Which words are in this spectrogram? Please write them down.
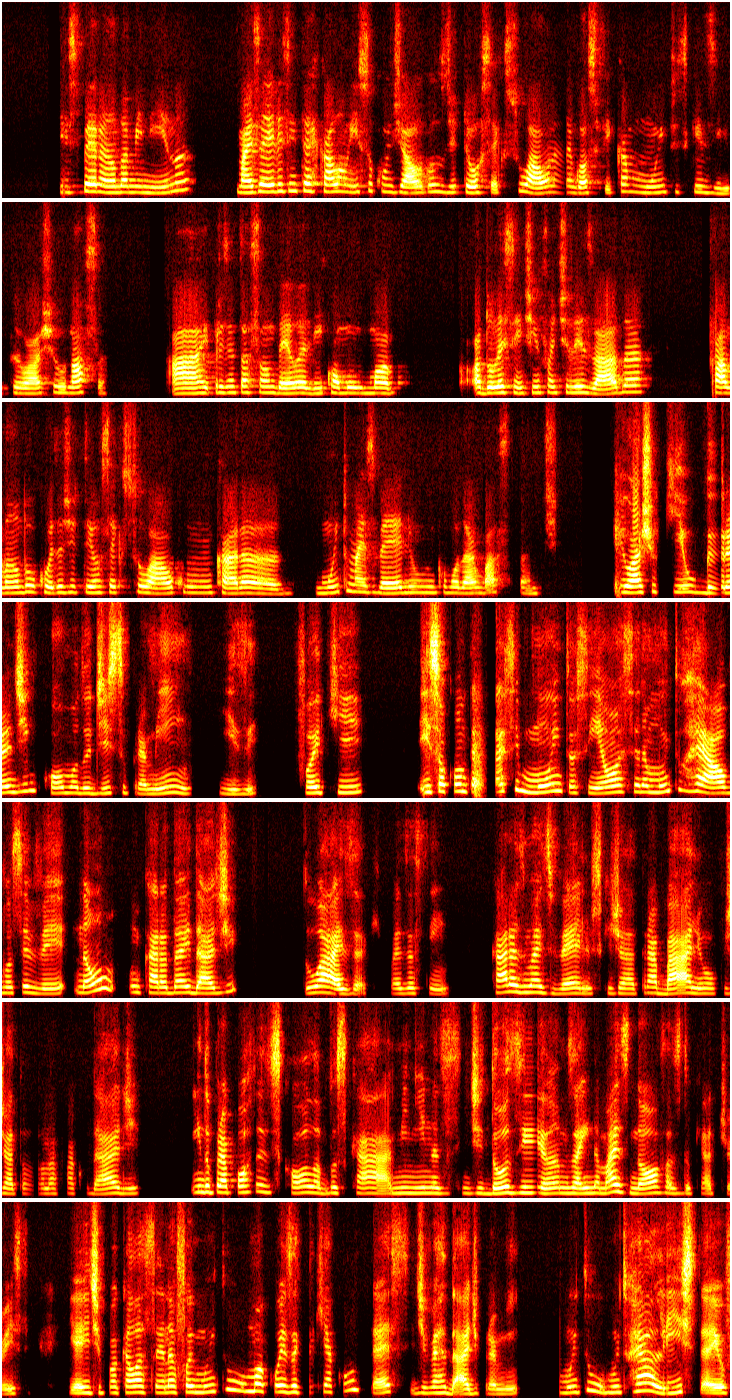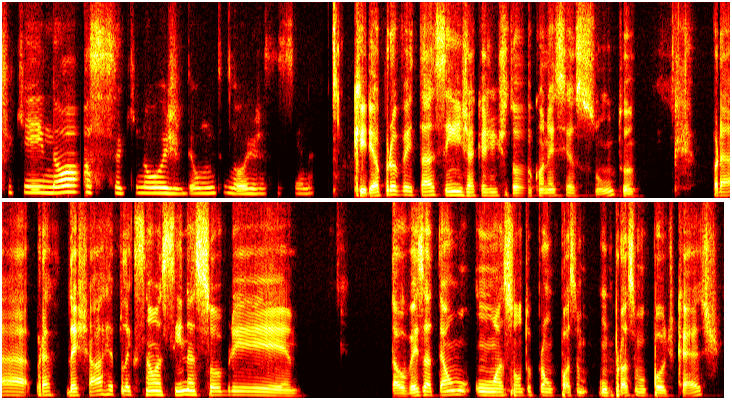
esperando a menina, mas aí eles intercalam isso com diálogos de teor sexual, o negócio fica muito esquisito. Eu acho, nossa, a representação dela ali como uma adolescente infantilizada falando coisas de teor sexual com um cara muito mais velho me incomodaram bastante. Eu acho que o grande incômodo disso para mim, Izzy, foi que isso acontece muito, assim, é uma cena muito real você vê, não um cara da idade do Isaac, mas assim, caras mais velhos que já trabalham ou que já estão na faculdade, indo para a porta de escola buscar meninas assim, de 12 anos, ainda mais novas do que a Tracy. E aí, tipo, aquela cena foi muito uma coisa que acontece de verdade para mim. Muito, muito realista. Eu fiquei, nossa, que nojo, deu muito nojo essa cena. Queria aproveitar, assim, já que a gente tocou nesse assunto, para deixar a reflexão, assim, né, sobre talvez até um, um assunto para um próximo, um próximo podcast.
